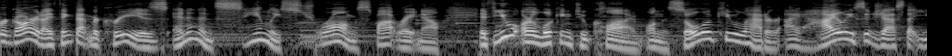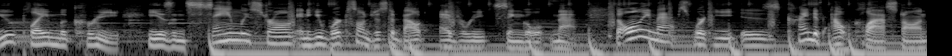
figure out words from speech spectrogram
regard, I think that McCree is in an insanely strong spot right now. If you are looking to climb on the solo queue ladder, I highly suggest that you play McCree. He is insanely strong and he works on just about every single map. The only maps where he is kind of outclassed on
